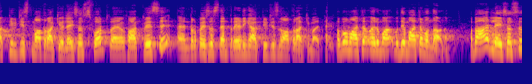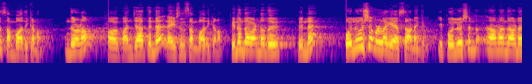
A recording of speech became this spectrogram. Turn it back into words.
activities മാത്രമാക്കി license for factories enterprises and trading activities മാത്രമാക്കി മാറ്റി. അപ്പോൾ മാറ്റം ഒരു പുതിയ മാറ്റം വന്നതാണ്. അപ്പോൾ ആ ലൈസൻസ് സമ്പാദിക്കണം. എന്ത് വേണം? പഞ്ചായത്തിന്റെ ലൈസൻസ് സമ്പാദിക്കണം. പിന്നെന്താ വേണ്ടത്? പിന്നെ പൊല്യൂഷൻ ഉള്ള കേസാണെങ്കിൽ. ഈ പൊല്യൂഷൻ കാരണം എന്താണ്?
